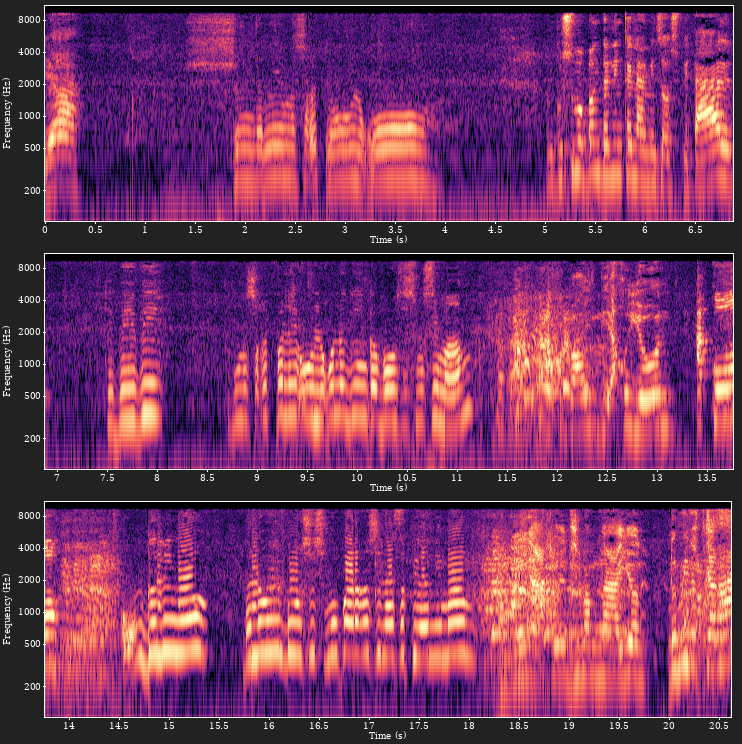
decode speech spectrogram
Maria, Sandali, masakit yung ulo ko. Gusto mo bang daling ka namin sa ospital? Hey, baby. Pag masakit pala yung ulo ko, naging kaboses mo si ma'am. ako ba, hindi ako yun. Ako? Oo, ang galing oh. Dalawa yung boses mo, para kasi nasa pian ni ma'am. Hindi nga ako yun si ma'am ngayon. Duminot ka nga.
